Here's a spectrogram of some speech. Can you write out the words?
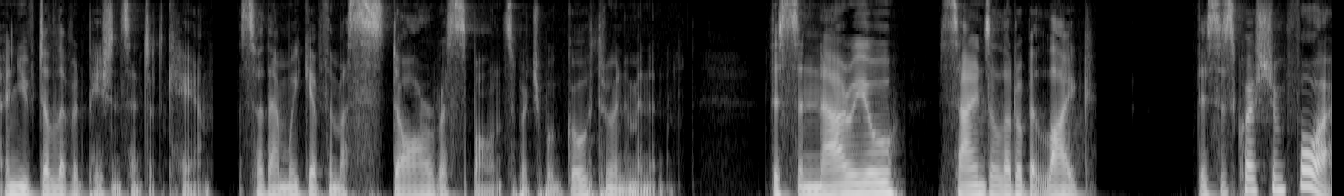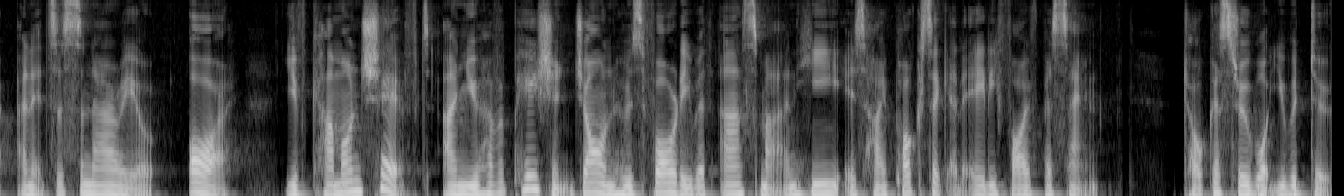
and you've delivered patient centered care? So then we give them a star response, which we'll go through in a minute. The scenario sounds a little bit like this is question four, and it's a scenario. Or You've come on shift and you have a patient, John, who's 40 with asthma and he is hypoxic at 85%. Talk us through what you would do.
